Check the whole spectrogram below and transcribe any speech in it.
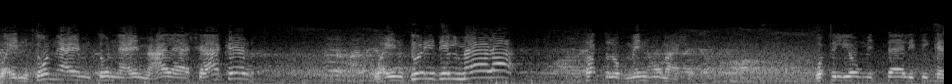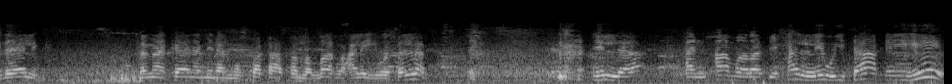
وإن تنعم تنعم على شاكر. وإن ترد المال فاطلب منه ما شئت وفي اليوم الثالث كذلك فما كان من المصطفى صلى الله عليه وسلم إلا أن أمر بحل وثاقه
